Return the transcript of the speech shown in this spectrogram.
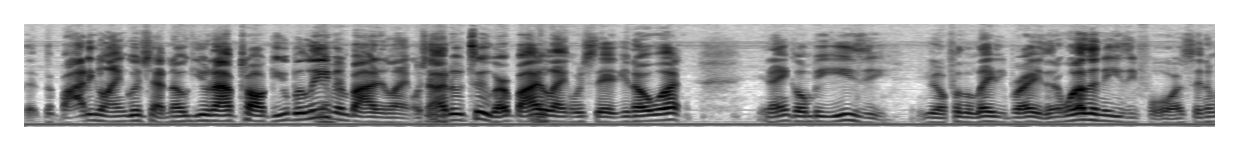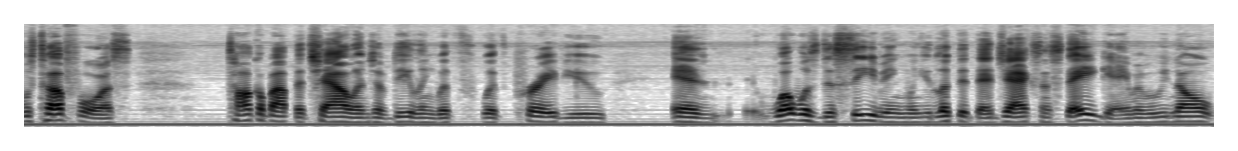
the body language. I know you and I've talked. You believe yeah. in body language. Yeah. I do too. Her body yeah. language said, you know what, it ain't gonna be easy. You know, for the Lady Braves, and it wasn't easy for us, and it was tough for us. Talk about the challenge of dealing with with Prairie View, and what was deceiving when you looked at that Jackson State game. I mean, we know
